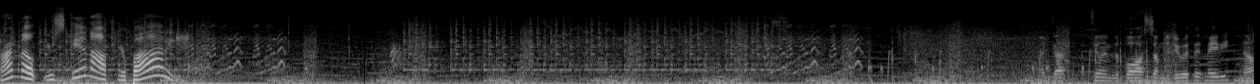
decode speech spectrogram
I melt your skin off your body. I've got a feeling the ball has something to do with it. Maybe no.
